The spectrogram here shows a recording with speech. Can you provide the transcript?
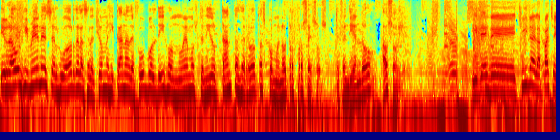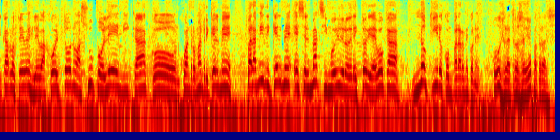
Y Raúl Jiménez, el jugador de la selección mexicana de fútbol, dijo, no hemos tenido tantas derrotas como en otros procesos, defendiendo a Osorio. Y desde China, el Apache Carlos Tevez le bajó el tono a su polémica con Juan Román Riquelme. Para mí, Riquelme es el máximo ídolo de la historia de Boca. No quiero compararme con él. Uy, retrocedió para atrás.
